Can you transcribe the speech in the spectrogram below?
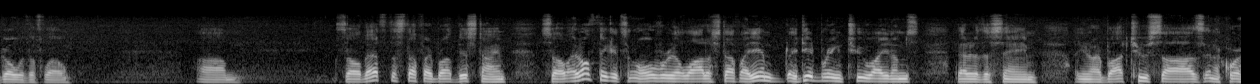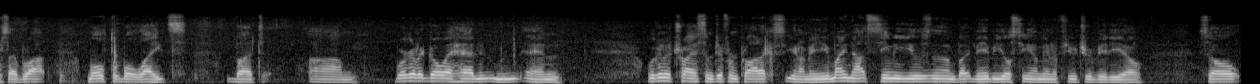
go with the flow. Um, so that's the stuff I brought this time. So I don't think it's an over a lot of stuff. I didn't. I did bring two items that are the same. You know, I brought two saws, and of course I brought multiple lights. But um, we're going to go ahead and, and we're going to try some different products. You know, I mean, you might not see me using them, but maybe you'll see them in a future video. So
